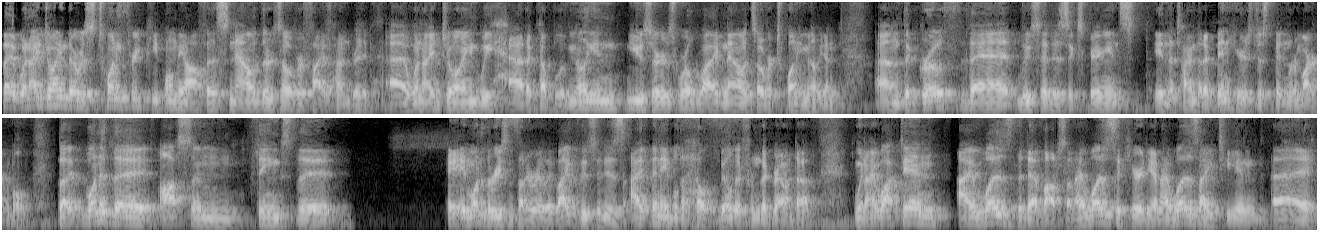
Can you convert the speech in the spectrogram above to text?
But when I joined, there was 23 people in the office. Now there's over 500. Uh, when I joined, we had a couple of million users worldwide. Now it's over 20 million. Um, the growth that Lucid has experienced in the time that I've been here has just been remarkable. But one of the awesome things that and one of the reasons that I really like Lucid is I've been able to help build it from the ground up. When I walked in, I was the DevOps and I was security and I was IT and uh,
